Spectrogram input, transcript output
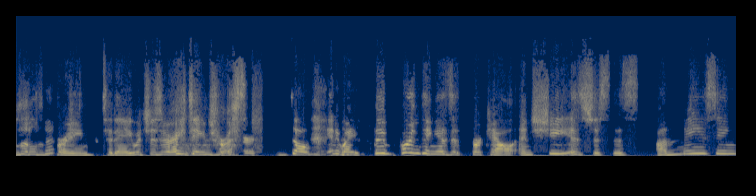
little brain today, which is very dangerous. So anyway, the important thing is it's Brickell, and she is just this amazing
